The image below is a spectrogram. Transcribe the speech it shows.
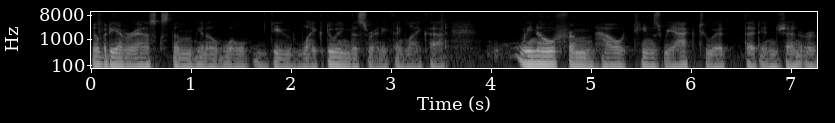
nobody ever asks them, you know, well, do you like doing this or anything like that we know from how teens react to it that in general,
